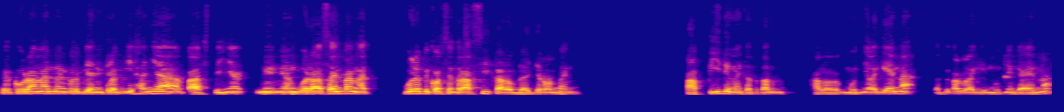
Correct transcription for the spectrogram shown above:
kekurangan dan kelebihan kelebihannya pastinya yang gue rasain banget, gue lebih konsentrasi kalau belajar online. Tapi dengan catatan kalau moodnya lagi enak, tapi kalau lagi moodnya gak enak,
